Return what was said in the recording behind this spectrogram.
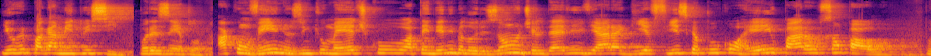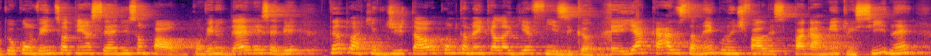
e o repagamento em si. Por exemplo, há convênios em que o médico atendendo em Belo Horizonte, ele deve enviar a guia física por correio para o São Paulo porque o convênio só tem a sede em São Paulo. O convênio deve receber tanto o arquivo digital como também aquela guia física. E há casos também, quando a gente fala desse pagamento em si, né,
